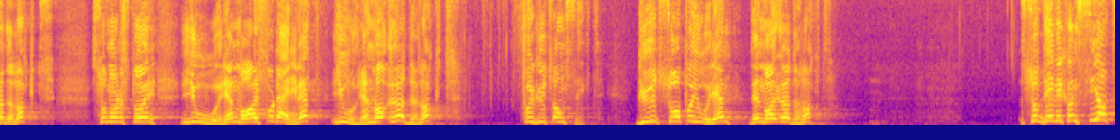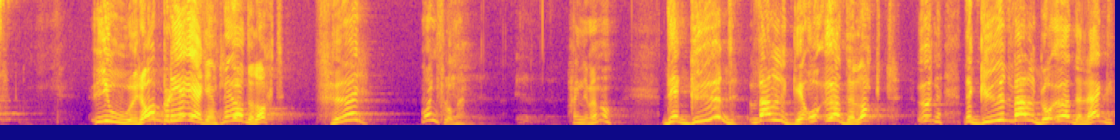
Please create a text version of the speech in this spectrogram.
ødelagt. Så når det står 'jorden var fordervet', jorden var ødelagt for Guds ansikt. Gud så på jorden, den var ødelagt. Så det vi kan si, at jorda ble egentlig ødelagt før vannflommen. Henger du med nå? Det Gud velger å ødelagt, det Gud velger å ødelegge,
